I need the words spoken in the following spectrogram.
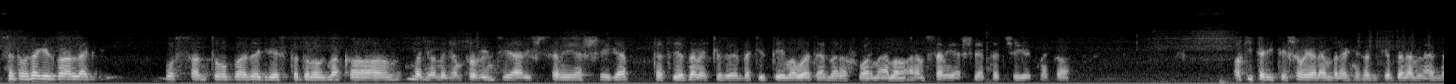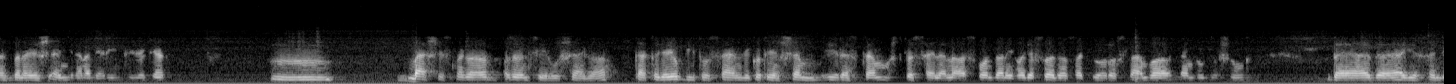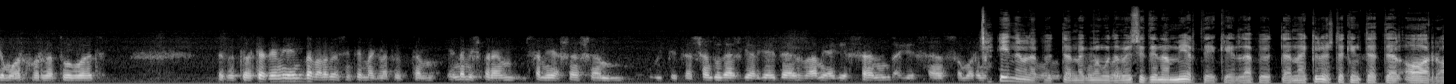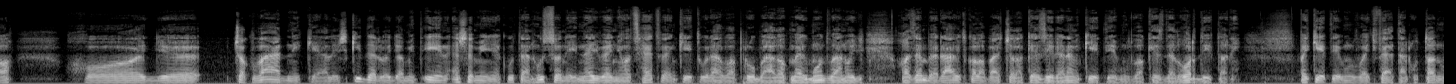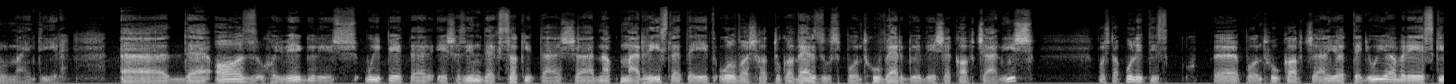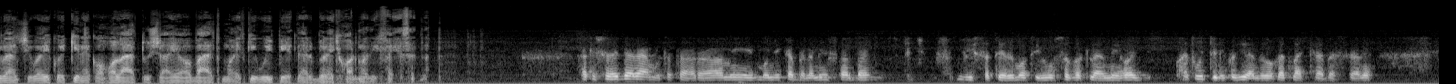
szerintem az egészben a legbosszantóbb az egyrészt a dolognak a nagyon-nagyon provinciális személyessége, tehát hogy ez nem egy közérdekű téma volt ebben a formában, hanem személyes értettségeknek a, a kiterítése olyan embereknek, akik ebben nem lehetnek bele, és ennyire nem érinti őket. Mm, másrészt meg az öncélúsága. Tehát, hogy a jobbító szándékot én sem éreztem, most közhely lenne azt mondani, hogy a földön fekvő oroszlánba nem rúgdosunk, de, de egészen gyomorforgató volt ez a történet. Én, én bevallom őszintén meglepődtem. Én nem ismerem személyesen sem Új Péter, sem Dudás Gergely, de ez valami egészen, egészen szomorú. Én nem lepődtem meg, megmondom őszintén, a mértékén lepődtem meg, különös tekintettel arra, hogy csak várni kell, és kiderül, hogy amit én események után 24-48-72 órával próbálok meg, mondván, hogy ha az ember ráüt kalapáccsal a kezére, nem két év múlva kezd el ordítani, vagy két év múlva egy feltáró tanulmányt ír. De az, hogy végül is Új Péter és az Index szakításának már részleteit olvashattuk a Versus.hu vergődése kapcsán is, most a Politis hu kapcsán jött egy újabb rész, kíváncsi vagyok, hogy kinek a haláltusája vált majd ki Új Péterből egy harmadik fejezetet. Hát és egyben rámutat arra, ami mondjuk ebben a műsorban visszatérő motivum szokott lenni, hogy hát úgy tűnik, hogy ilyen dolgokat meg kell beszélni,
